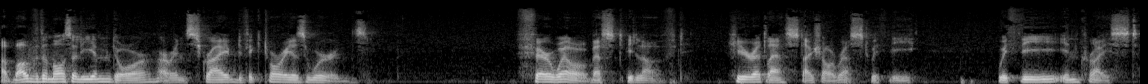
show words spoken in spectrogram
Above the mausoleum door are inscribed Victoria's words Farewell, best beloved. Here at last I shall rest with thee. With thee in Christ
